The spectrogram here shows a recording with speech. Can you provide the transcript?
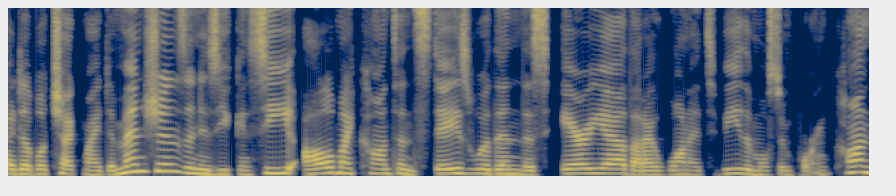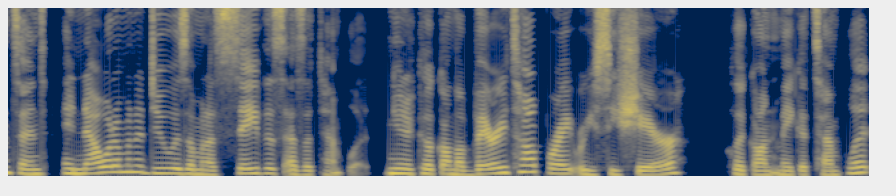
I double check my dimensions, and as you can see, all of my content stays within this area that I want it to be the most important content. And now what I'm gonna do is I'm gonna save this as a template. You're gonna click on the very top right where you see share, click on make a template,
